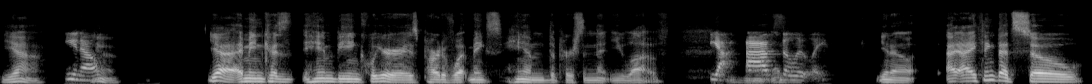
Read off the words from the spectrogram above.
Yeah. You know? Yeah. Yeah, I mean, because him being queer is part of what makes him the person that you love. Yeah, absolutely. And, you know, I, I think that's so,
